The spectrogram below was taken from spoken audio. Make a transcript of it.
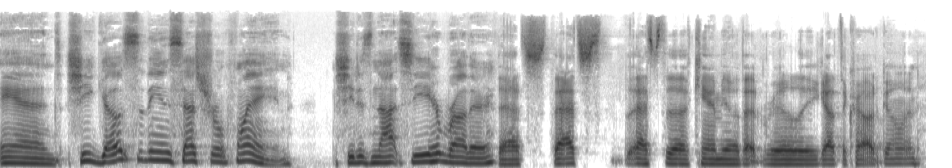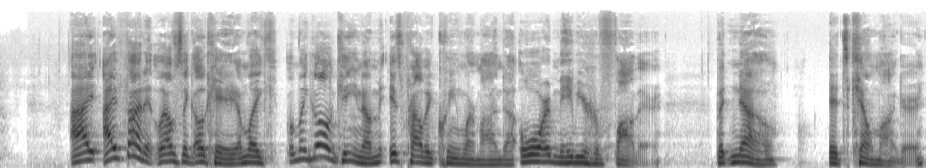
and she goes to the ancestral plane, she does not see her brother. that's that's that's the cameo that really got the crowd going I I thought it. I was like, okay. I'm like, I'm like, oh, okay, you know, it's probably Queen Ramonda or maybe her father, but no, it's Killmonger.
